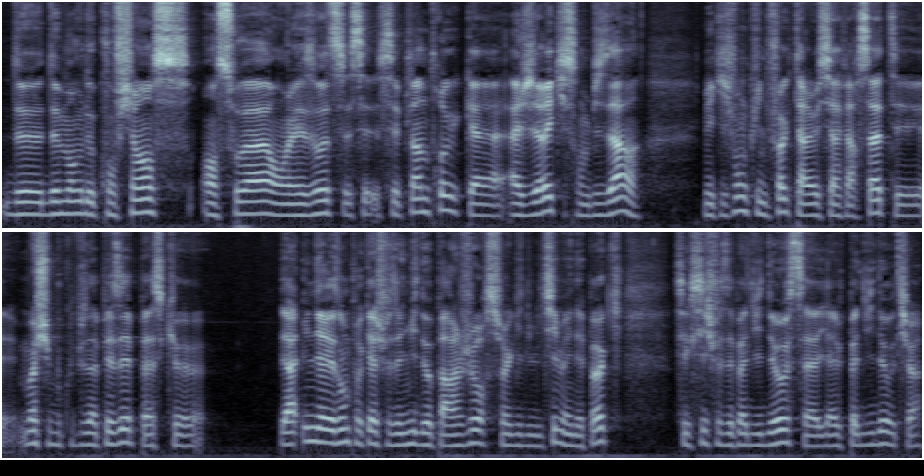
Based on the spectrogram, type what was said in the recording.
de, de manque de confiance en soi, en les autres. C'est- plein de trucs à, à gérer qui sont bizarres, mais qui font qu'une fois que tu as réussi à faire ça, t'es- moi je suis beaucoup plus apaisé parce que une des raisons pour lesquelles je faisais une vidéo par jour sur le guide ultime à une époque, c'est que si je faisais pas de vidéo, il y avait pas de vidéo, tu vois.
